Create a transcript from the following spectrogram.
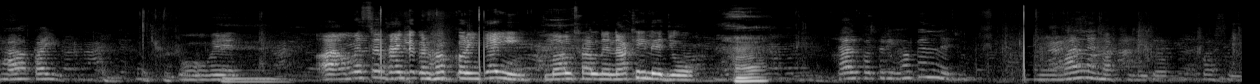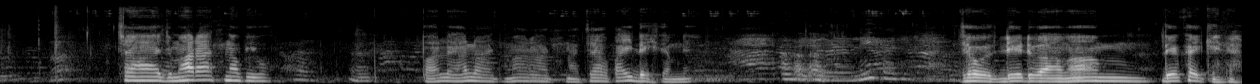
હા? પાયું. તો હવે આ અમે છે ને એટલે કણ હક કરીને જઈ માલ સાલ ને નાખી લેજો. હા. દાલપત્રી હકેલ લેજો. ને માલને નાખી લેજો. પછી ચા આજ મારા ન પીવો. ભલે હાલો આજ મારા હાથમાં ચા પાઈ દઈશ તમને. જો ડેડવામાં આમ દેખાય કે ના.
